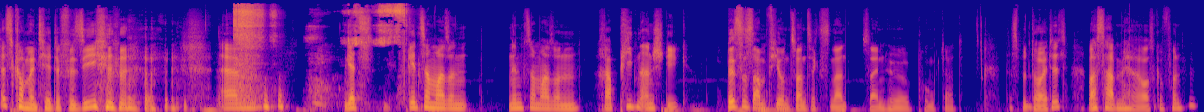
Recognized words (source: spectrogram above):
Es kommentierte für sie. ähm, jetzt geht's noch mal so ein, nimmt's nochmal so einen rapiden Anstieg. Bis es am 24. dann seinen Höhepunkt hat. Das bedeutet, was haben wir herausgefunden?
